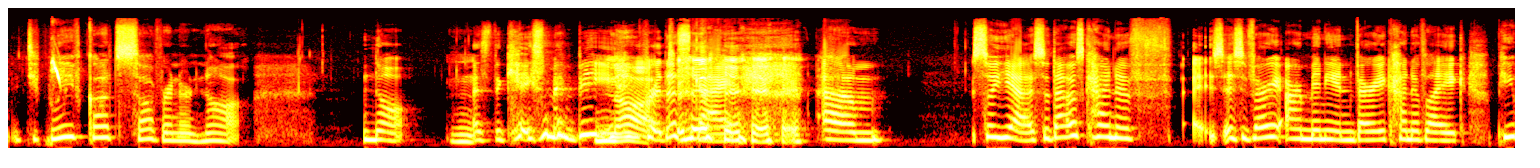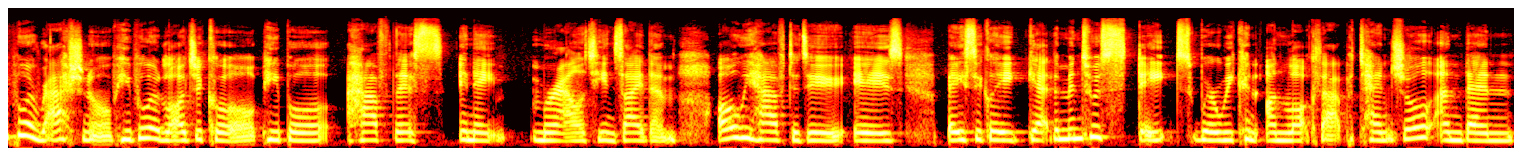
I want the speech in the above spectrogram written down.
do you believe God's sovereign or not? Not, as the case may be Not. for this guy. um, so yeah, so that was kind of it's, it's very Arminian, very kind of like people are rational, people are logical, people have this innate morality inside them. All we have to do is basically get them into a state where we can unlock that potential and then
